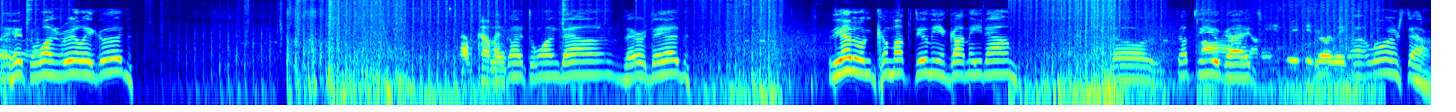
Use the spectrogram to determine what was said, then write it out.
I hit the one really good. I'm I coming. got the one down. They're dead. The other one come up to me and got me down. So it's up to you guys. He's. He's really weak. Uh, Lawrence down.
